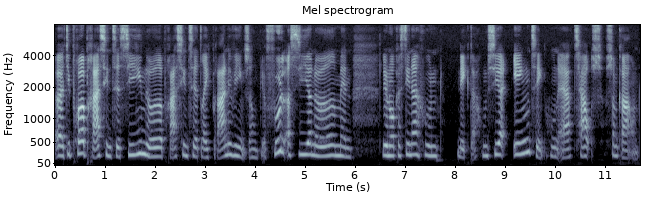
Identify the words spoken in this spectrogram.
Og de prøver at presse hende til at sige noget, og presse hende til at drikke brændevin, så hun bliver fuld og siger noget, men Leonor Christina, hun nægter. Hun siger ingenting. Hun er tavs som graven.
